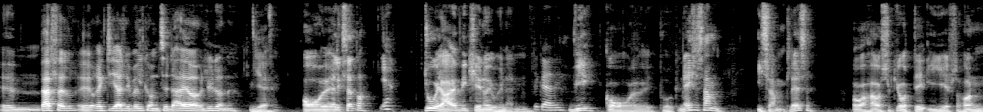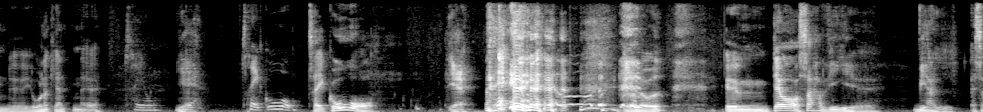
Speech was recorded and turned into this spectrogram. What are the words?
Øhm, I hvert fald øh, rigtig hjertelig velkommen til dig og lytterne. ja. Og øh, Alexandra, Ja, du og jeg, vi kender jo hinanden. det gør vi. Vi går øh, på gymnasiet sammen, i samme klasse, og har jo så gjort det i efterhånden øh, i underkanten af, Tre år. ja, Tre gode år. tre gode år. Ja. Eller noget. Øhm, derover så har vi, øh, vi har altså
